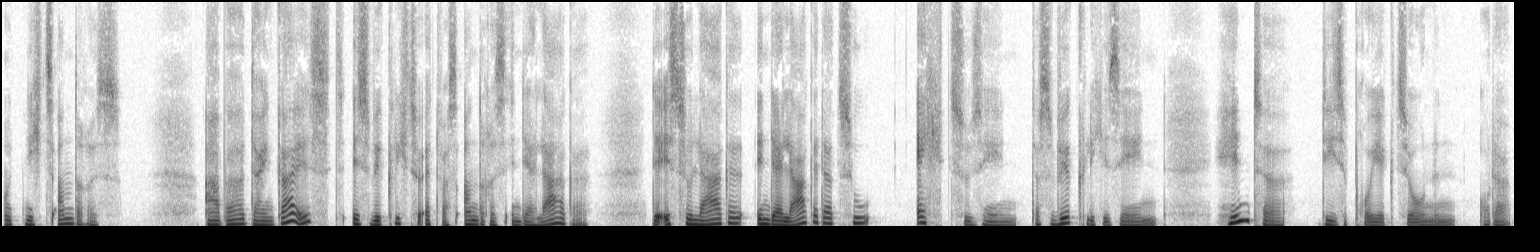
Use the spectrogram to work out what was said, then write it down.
und nichts anderes. Aber dein Geist ist wirklich zu etwas anderes in der Lage. Der ist zu Lage, in der Lage dazu, echt zu sehen, das wirkliche Sehen, hinter diese Projektionen oder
